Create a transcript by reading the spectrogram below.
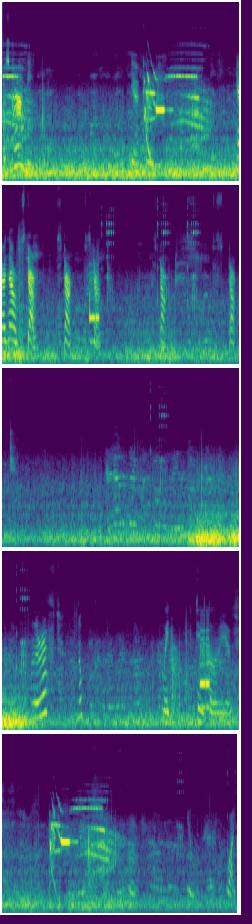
Who's Kirby? Yeah, Kirby. Yeah, now. Start. Start. Start. Start. The rest? Nope. Wait, change color yes. You white.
